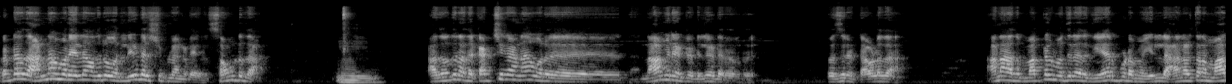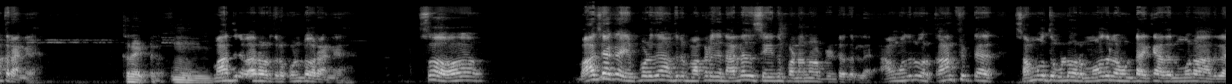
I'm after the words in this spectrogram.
ரெண்டாவது அண்ணாமலையெல்லாம் வந்துட்டு ஒரு லீடர்ஷிப்லாம் கிடையாது. சவுண்டு தான். அது வந்து அந்த கட்சிக்கான ஒரு நாமினேட்டட் லீடர் அவரு. பிரசிடென்ட் அவ்வளவுதான். ஆனா அது மக்கள் மத்தியில் அதுக்கு ஏற்புடைமை இல்லை. அதனால தானே மாத்துறாங்க. கரெக்ட் ம். மாத்திட்டு வேற ஒருத்தரை கொண்டு வராங்க. ஸோ பாஜக எப்பொழுதும் வந்துட்டு மக்களுக்கு நல்லது செய்து பண்ணணும் அப்படின்றது இல்லை. அவங்க வந்துட்டு ஒரு கான்ஃபிளிக்ட சமூகத்துக்குள்ள ஒரு மோதலை உண்டாக்கி அதன் மூலம் அதுல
